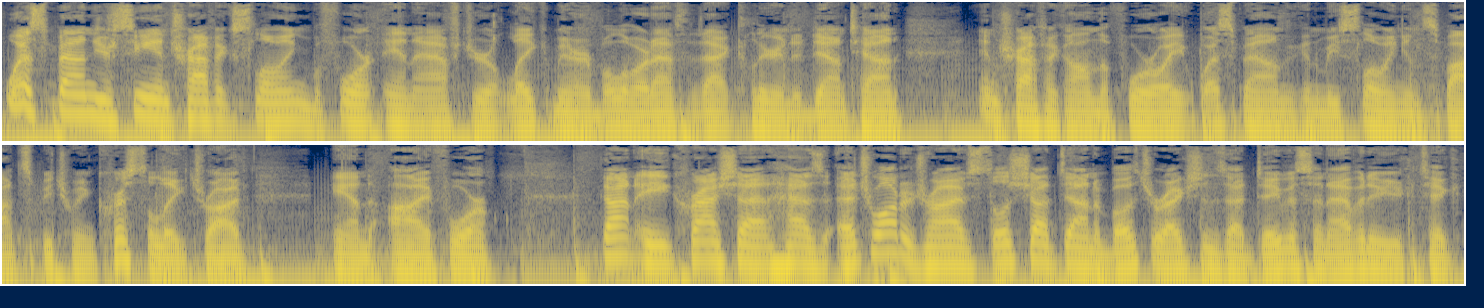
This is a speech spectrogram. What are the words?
Westbound, you're seeing traffic slowing before and after Lake Mary Boulevard. After that, clearing into downtown, and traffic on the 408 westbound is going to be slowing in spots between Crystal Lake Drive and I 4. Got a crash that has Edgewater Drive still shut down in both directions at Davison Avenue. You can take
